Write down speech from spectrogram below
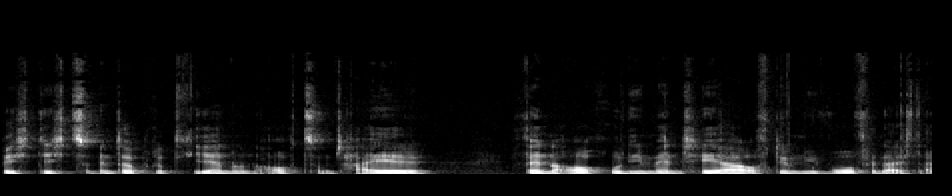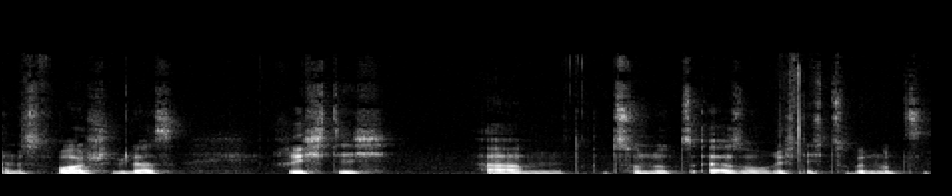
richtig zu interpretieren und auch zum Teil, wenn auch rudimentär auf dem Niveau vielleicht eines Vorschülers, richtig ähm, zu nutz also richtig zu benutzen.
